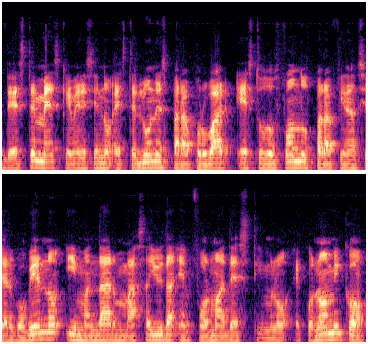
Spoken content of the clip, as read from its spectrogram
de este mes que viene siendo este lunes para aprobar estos dos fondos para financiar el gobierno y mandar más ayuda en forma de estímulo económico.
